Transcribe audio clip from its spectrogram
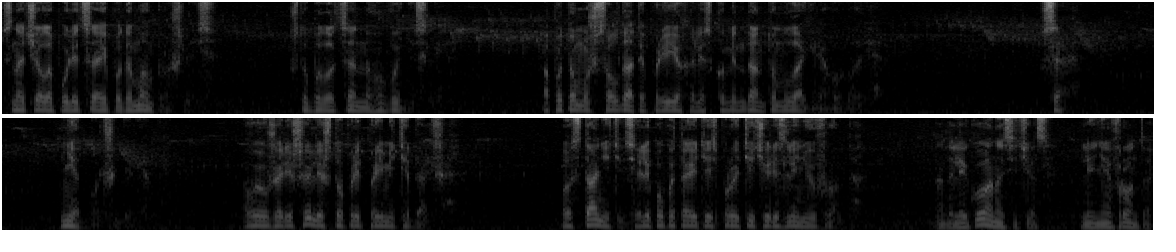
Сначала полицаи по домам прошлись, что было ценного вынесли. А потом уж солдаты приехали с комендантом лагеря во главе. Все. Нет больше деревни. Вы уже решили, что предпримете дальше? Останетесь или попытаетесь пройти через линию фронта? А далеко она сейчас? Линия фронта.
